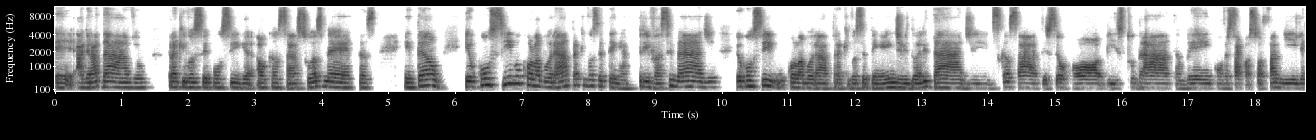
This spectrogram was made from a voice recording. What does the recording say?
é, agradável, para que você consiga alcançar suas metas. Então, eu consigo colaborar para que você tenha privacidade, eu consigo colaborar para que você tenha individualidade, descansar, ter seu hobby, estudar também, conversar com a sua família.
